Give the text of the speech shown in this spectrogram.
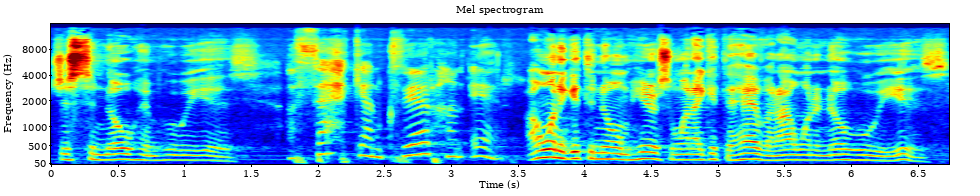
Just to know Him who He is. Að þekkja hann hver hann er. I want to get to know Him here, so when I get to heaven, I want to know who He is.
